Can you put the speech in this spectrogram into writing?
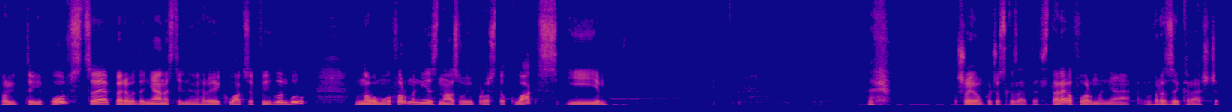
пройти повз, це переведення настільної гри Quacks Quedlinburg в новому оформленні з назвою просто Quacks. І. Що я вам хочу сказати? Старе оформлення в рази краще.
